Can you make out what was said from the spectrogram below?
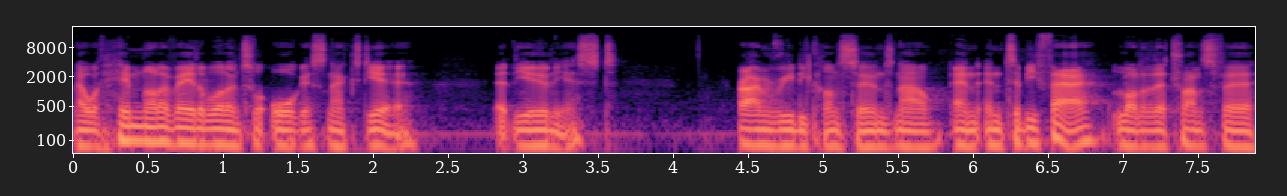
Now with him not available until August next year, at the earliest, I'm really concerned now. And and to be fair, a lot of the transfer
